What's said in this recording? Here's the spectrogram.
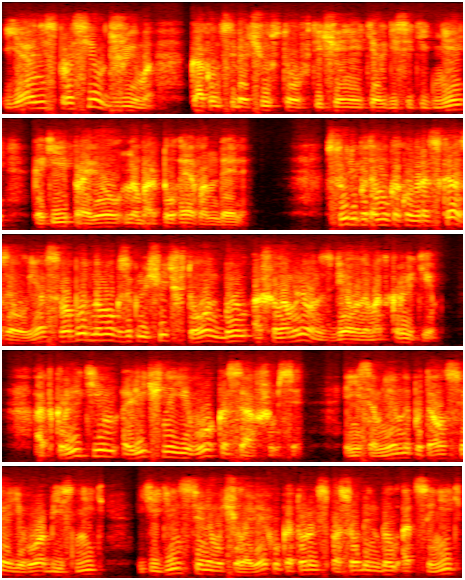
Я не спросил Джима, как он себя чувствовал в течение тех десяти дней, какие провел на борту Эванделя. Судя по тому, как он рассказывал, я свободно мог заключить, что он был ошеломлен сделанным открытием, открытием лично его касавшимся, и, несомненно, пытался его объяснить единственному человеку, который способен был оценить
